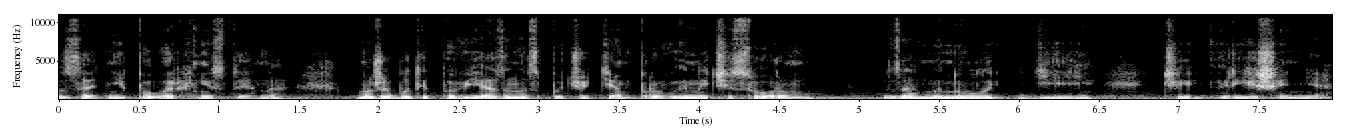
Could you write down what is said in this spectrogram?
в задній поверхні стегна може бути пов'язана з почуттям провини чи сорому за минулі дії чи рішення.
